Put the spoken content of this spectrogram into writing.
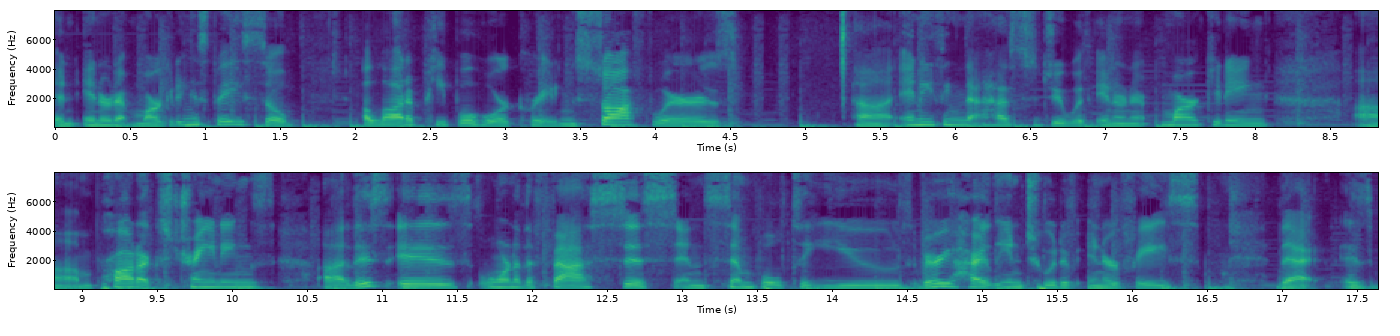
in internet marketing space. So a lot of people who are creating softwares uh, anything that has to do with internet marketing, um, products, trainings. Uh, this is one of the fastest and simple to use, very highly intuitive interface that is,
